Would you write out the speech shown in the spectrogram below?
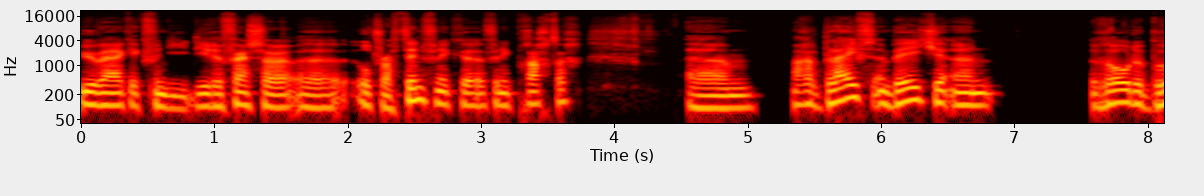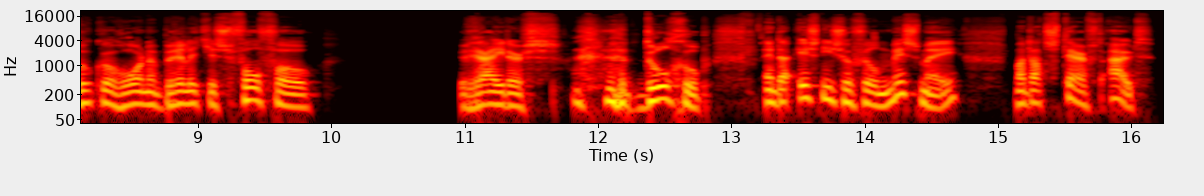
uurwerk. Ik vind die, die reverser eh, ultra thin vind ik, eh, vind ik prachtig. Ehm, maar het blijft een beetje een rode broeken, hoornen, brilletjes, Volvo rijders doelgroep. En daar is niet zoveel mis mee, maar dat sterft uit.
